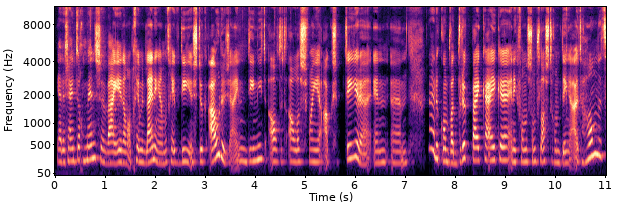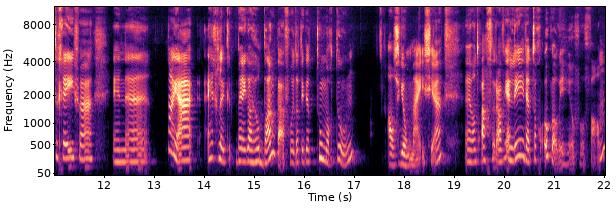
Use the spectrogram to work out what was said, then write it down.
ja, er zijn toch mensen waar je dan op een gegeven moment leiding aan moet geven die een stuk ouder zijn, die niet altijd alles van je accepteren. En um, nou, er komt wat druk bij kijken en ik vond het soms lastig om dingen uit handen te geven. En uh, nou ja, eigenlijk ben ik wel heel dankbaar voor dat ik dat toen mocht doen als jong meisje. Uh, want achteraf ja, leer je daar toch ook wel weer heel veel van.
